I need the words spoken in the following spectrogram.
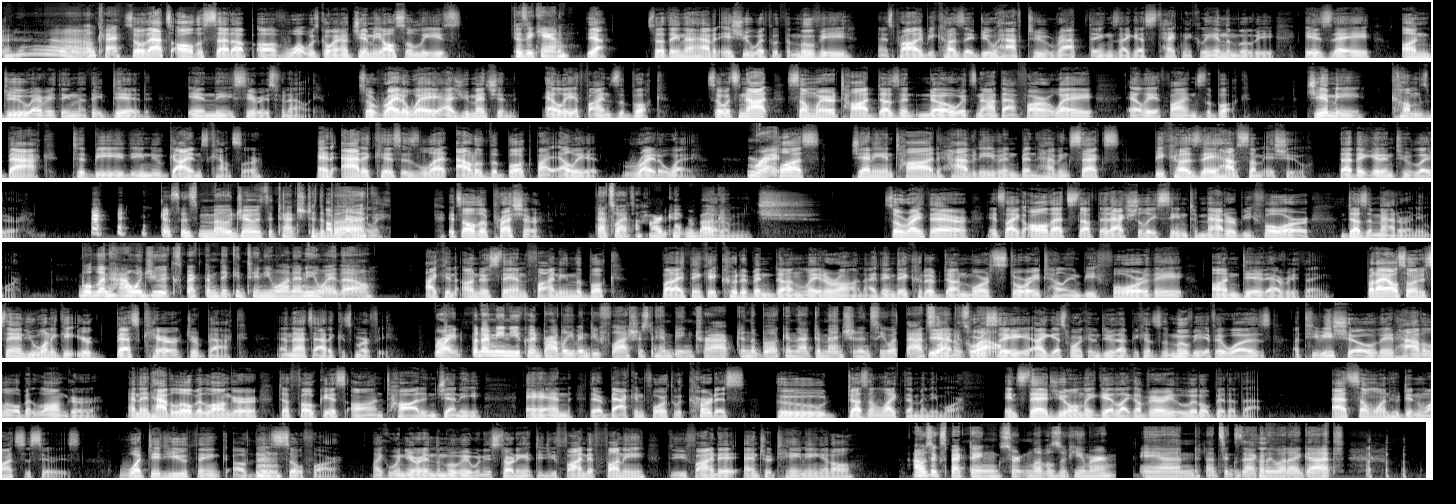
Oh, okay. So that's all the setup of what was going on. Jimmy also leaves. Because he can. Yeah. So the thing that I have an issue with with the movie, and it's probably because they do have to wrap things, I guess, technically in the movie, is they undo everything that they did in the series finale. So right away, as you mentioned, Elliot finds the book. So it's not somewhere Todd doesn't know it's not that far away. Elliot finds the book. Jimmy comes back to be the new guidance counselor, and Atticus is let out of the book by Elliot right away. Right. Plus, Jenny and Todd haven't even been having sex because they have some issue that they get into later. Because his mojo is attached to the book. Apparently. It's all the pressure. That's why it's a hardcover book. Um, so right there, it's like all that stuff that actually seemed to matter before doesn't matter anymore. Well, then how would you expect them to continue on anyway, though? I can understand finding the book, but I think it could have been done later on. I think they could have done more storytelling before they undid everything. But I also understand you want to get your best character back, and that's Atticus Murphy. Right. But I mean, you could probably even do flashes to him being trapped in the book in that dimension and see what that's yeah, like Yeah, and of course well. they I guess weren't going to do that because of the movie. If it was a TV show, they'd have a little bit longer, and they'd have a little bit longer to focus on Todd and Jenny and their back and forth with Curtis, who doesn't like them anymore. Instead, you only get like a very little bit of that. As someone who didn't watch the series, what did you think of this Hmm. so far? Like when you're in the movie, when you're starting it, did you find it funny? Did you find it entertaining at all? I was expecting certain levels of humor, and that's exactly what I got.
